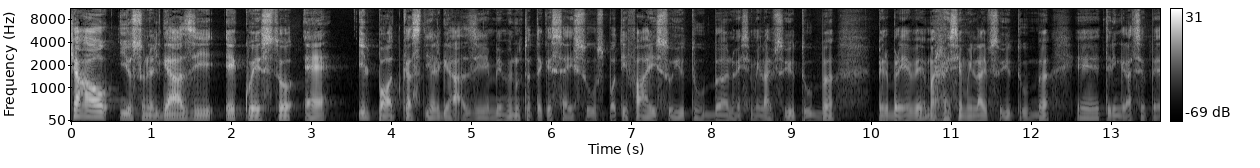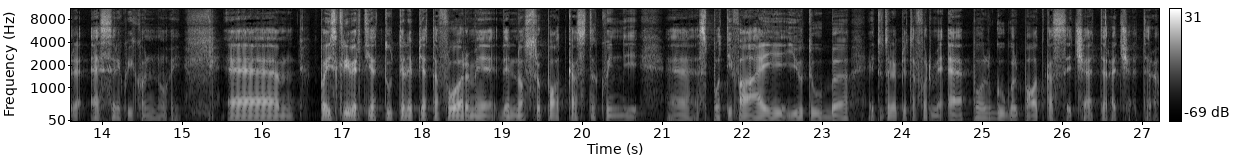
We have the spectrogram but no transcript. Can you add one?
Ciao, io sono El Gazi e questo è il podcast di El Gazi. Benvenuto a te che sei su Spotify, su YouTube. Noi siamo in live su YouTube per breve, ma noi siamo in live su YouTube e ti ringrazio per essere qui con noi. Eh, puoi iscriverti a tutte le piattaforme del nostro podcast, quindi eh, Spotify, YouTube e tutte le piattaforme Apple, Google Podcast, eccetera, eccetera.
